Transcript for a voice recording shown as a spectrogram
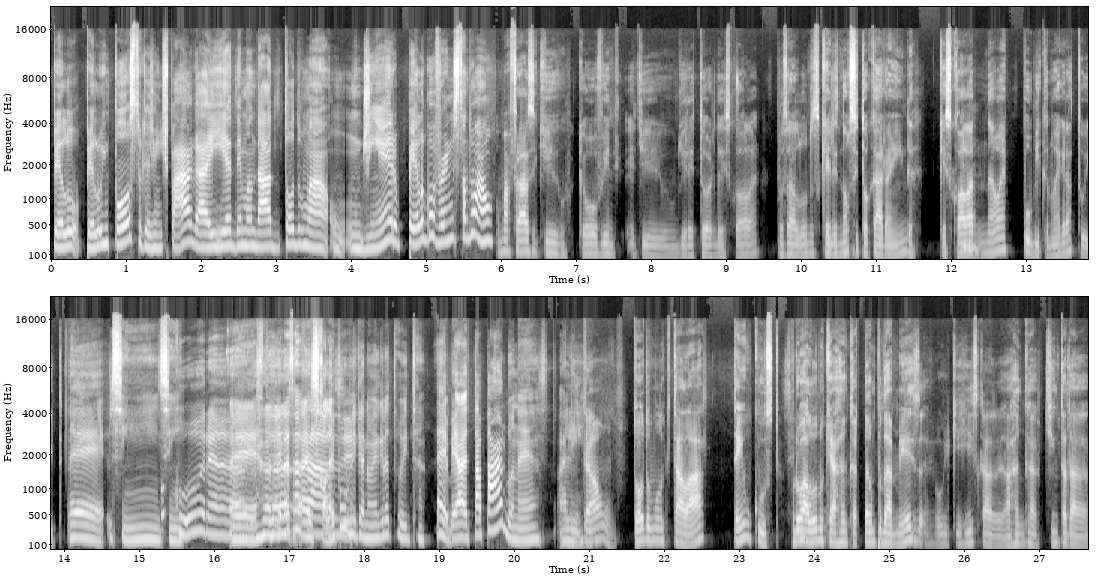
pelo, pelo imposto que a gente paga e é demandado todo uma, um, um, dinheiro pelo governo estadual. Uma frase que, que eu ouvi de um diretor da escola para os alunos que eles não se tocaram ainda. Que a escola hum. não é pública, não é gratuita. É, sim, sim. Loucura! É, a escola é pública, não é gratuita. É, tá pago, né, ali. Então, todo mundo que tá lá tem um custo. Para o aluno que arranca tampo da mesa, ou que risca, arranca tinta da,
